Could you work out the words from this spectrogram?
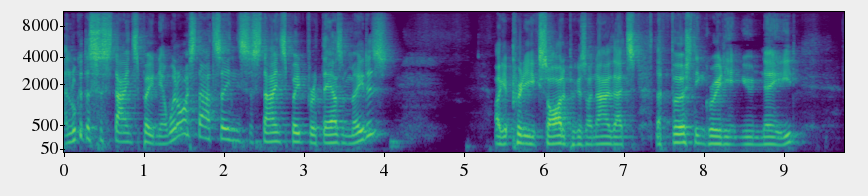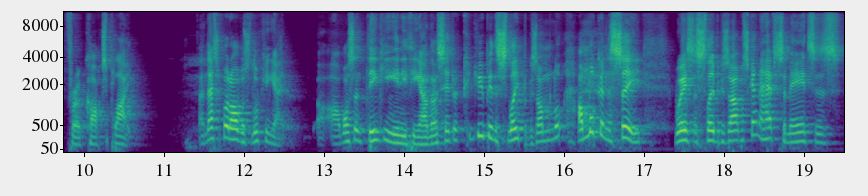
And look at the sustained speed. Now, when I start seeing this sustained speed for a thousand metres, I get pretty excited because I know that's the first ingredient you need for a Cox plate. And that's what I was looking at. I wasn't thinking anything other. I said, could you be the sleeper? Because I'm, look, I'm looking to see where's the sleeper. Because I was going to have some answers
